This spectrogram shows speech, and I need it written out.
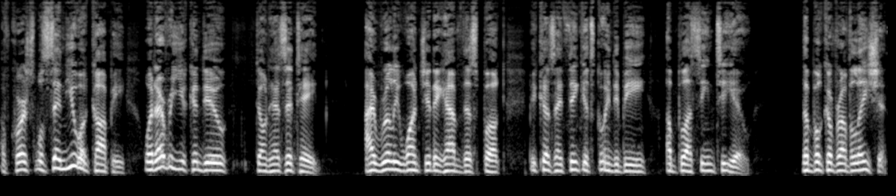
Of course, we'll send you a copy. Whatever you can do, don't hesitate. I really want you to have this book because I think it's going to be a blessing to you. The book of Revelation,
